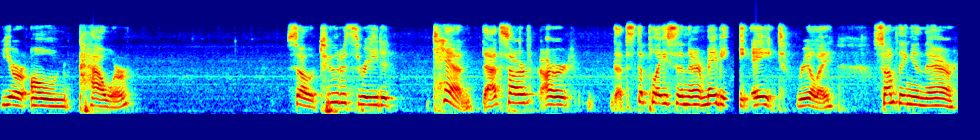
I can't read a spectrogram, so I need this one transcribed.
your own power. So two to three to ten. That's our our that's the place in there. Maybe eight, really, something in there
